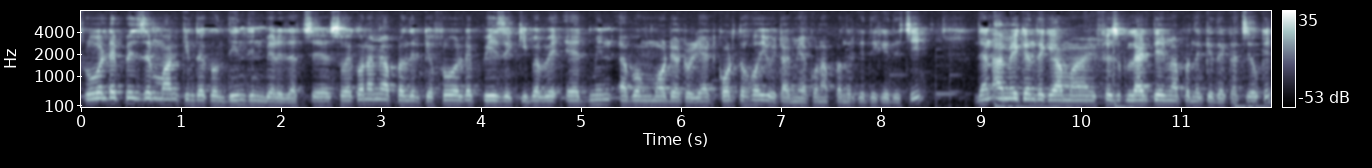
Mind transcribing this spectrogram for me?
ফ্রোয়াল্ডে পেজের মান কিন্তু এখন দিন দিন বেড়ে যাচ্ছে। সো এখন আমি আপনাদেরকে ফ্রোয়াল্ডে পেজে কীভাবে অ্যাডমিন এবং মডারেটর অ্যাড করতে হয়, ওইটা আমি এখন আপনাদেরকে দেখিয়ে দিচ্ছি। দেন আমি এখান থেকে আমার ফেসবুক লাইট দিয়ে আমি আপনাদেরকে দেখাচ্ছি ওকে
